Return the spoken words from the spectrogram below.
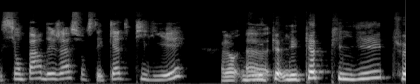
si on part déjà sur ces quatre piliers. Alors euh, les quatre piliers, tu,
